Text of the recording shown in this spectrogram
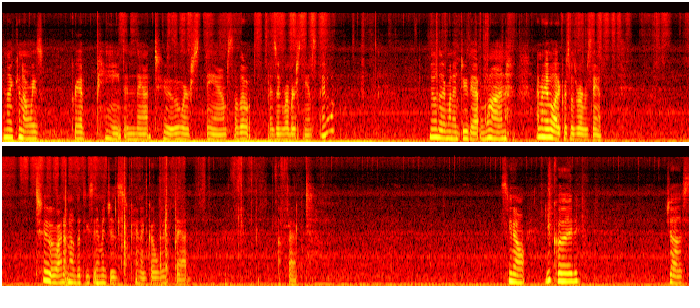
And I can always grab paint in that too, or stamps, although, as in rubber stamps. I don't know that I want to do that. One, I don't have a lot of Christmas rubber stamps. Two, I don't know that these images kind of go with that effect. So, you know, you could just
